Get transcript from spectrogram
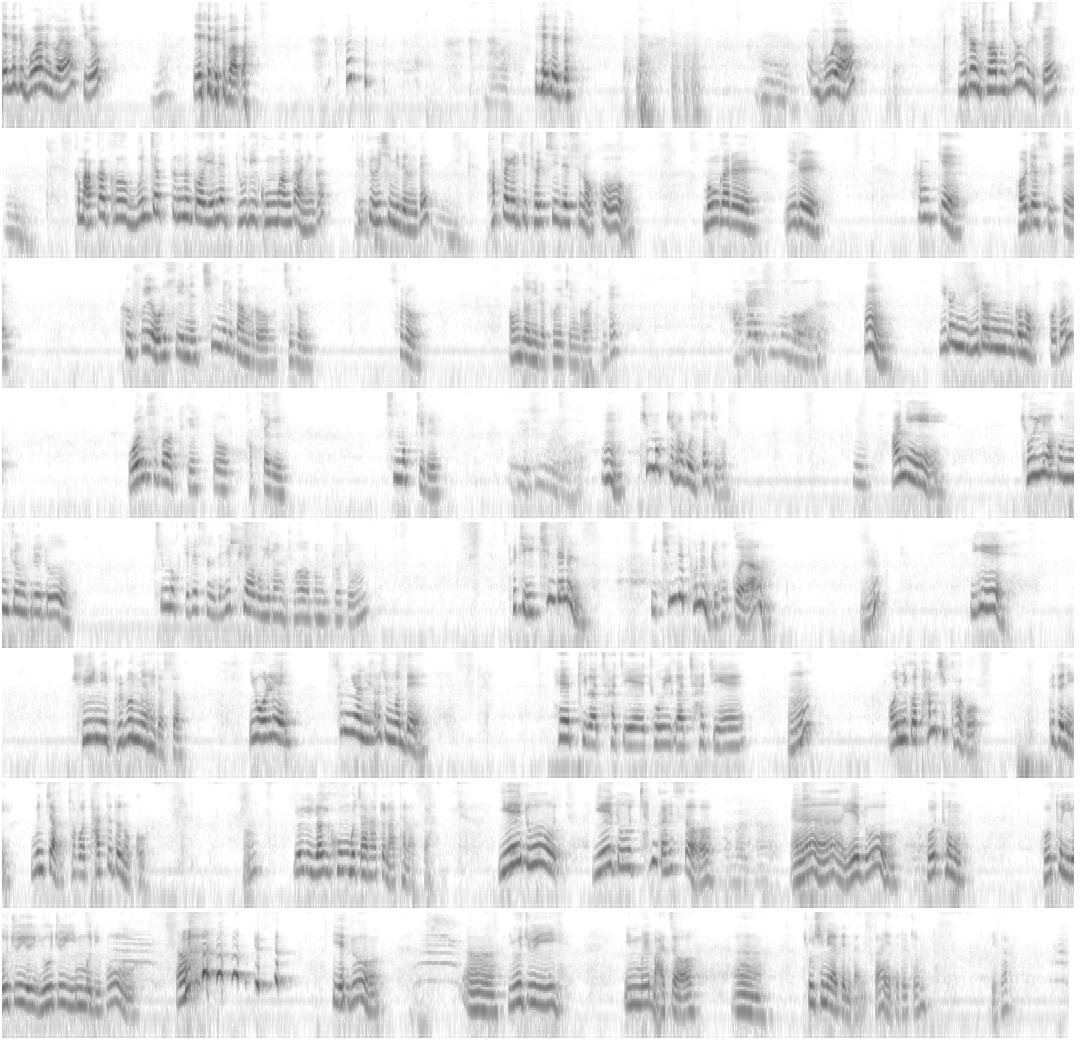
얘네들 뭐 하는 거야, 지금? 얘네들 봐봐. 얘네들. 뭐야? 이런 조합은 처음일세. 그럼 아까 그 문짝 뜯는 거 얘네 둘이 공모한 거 아닌가? 그렇게 의심이 드는데? 갑자기 이렇게 절친이 될 수는 없고, 뭔가를, 일을 함께 벌였을 때, 그 후에 올 수 있는 친밀감으로 지금 서로 엉덩이를 보여주는 것 같은데? 갑자기 친구 먹었네? 응. 이런, 이런 건 없거든? 원수가 어떻게 또 갑자기 친목질을, 어떻게 친구를 먹어? 응, 친목질 하고 있어, 지금. 응. 아니, 조이하고는 좀 그래도 친목질 했었는데, 해피하고 이런 조합은 또 좀. 도대체 이 침대는, 이 침대포는 누구 거야? 응? 이게 주인이 불분명해졌어. 이거 원래 승리언이 사준 건데, 해피가 차지해, 조이가 차지해, 응? 언니 거 탐식하고, 그러더니 문짝 저거 다 뜯어놓고, 응? 여기 여기 공모자 하나 또 나타났다. 얘도 얘도 참가했어. 아, 얘도 보통 보통 요주 요주 인물이고, 어? 얘도 어, 요주의 인물 맞아. 어, 조심해야 된다니까 애들을 좀 우리가.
